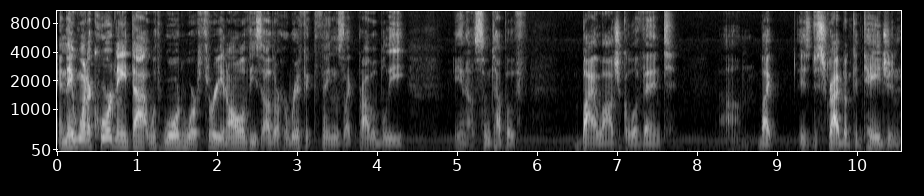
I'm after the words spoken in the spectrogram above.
And they want to coordinate that with World War III and all of these other horrific things, like probably, you know, some type of biological event, um, like is described on Contagion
